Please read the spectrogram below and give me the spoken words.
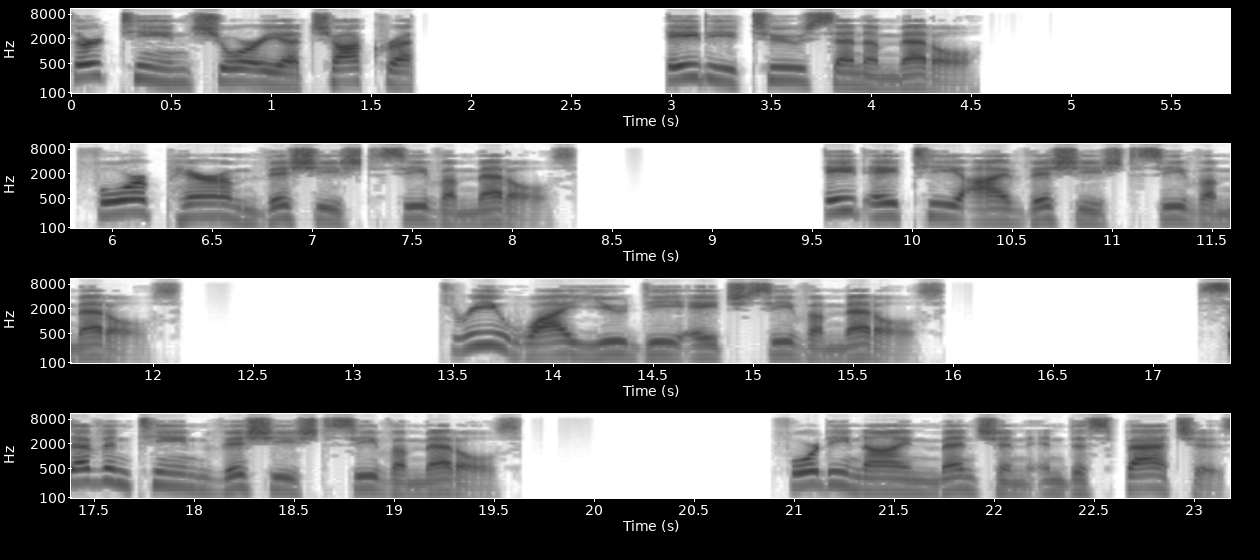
13 Shaurya Chakra 82 Sena Medal 4 Param Vishisht Seva Medals 8 ATI Vishisht Seva Medals 3 YUDH Seva Medals 17 Vishisht Seva Medals 49 mention in dispatches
